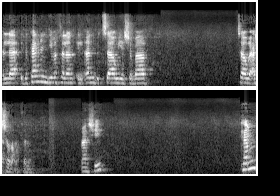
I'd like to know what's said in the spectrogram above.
هلا إذا كان عندي مثلا ال n بتساوي يا شباب تساوي 10 مثلا. ماشي؟ كم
